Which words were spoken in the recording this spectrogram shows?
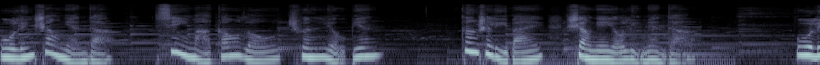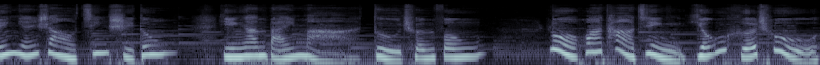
武陵少年的戏马高楼春柳边。更是李白《少年游》里面的“武陵年少惊世东，银鞍白马度春风。落花踏尽游何处？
